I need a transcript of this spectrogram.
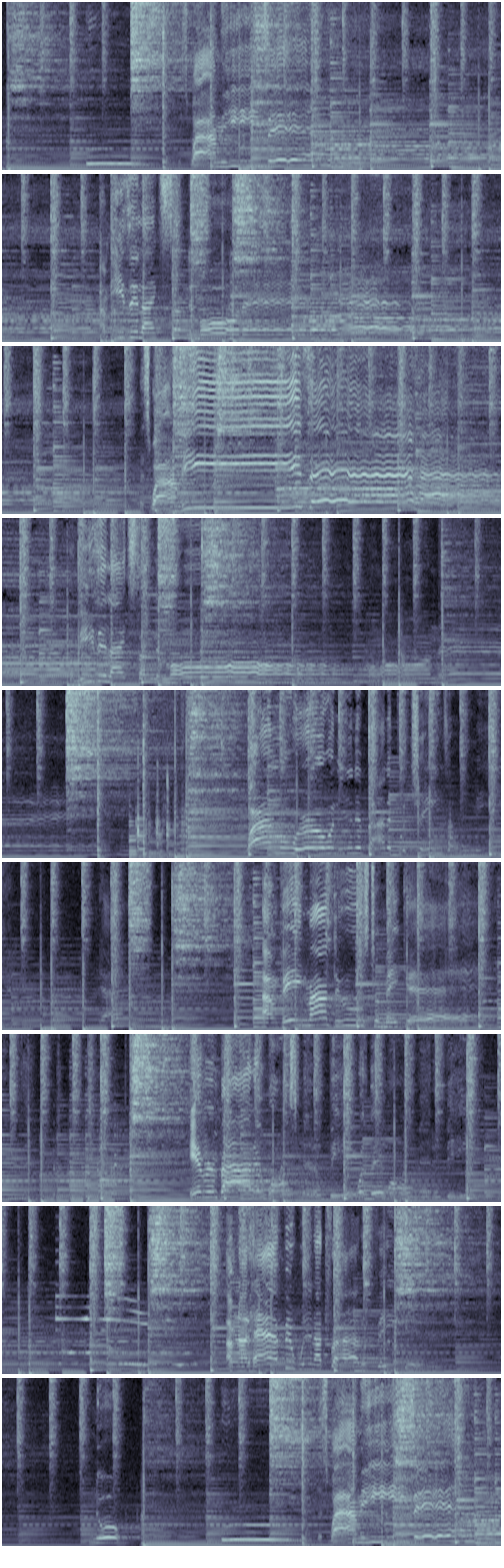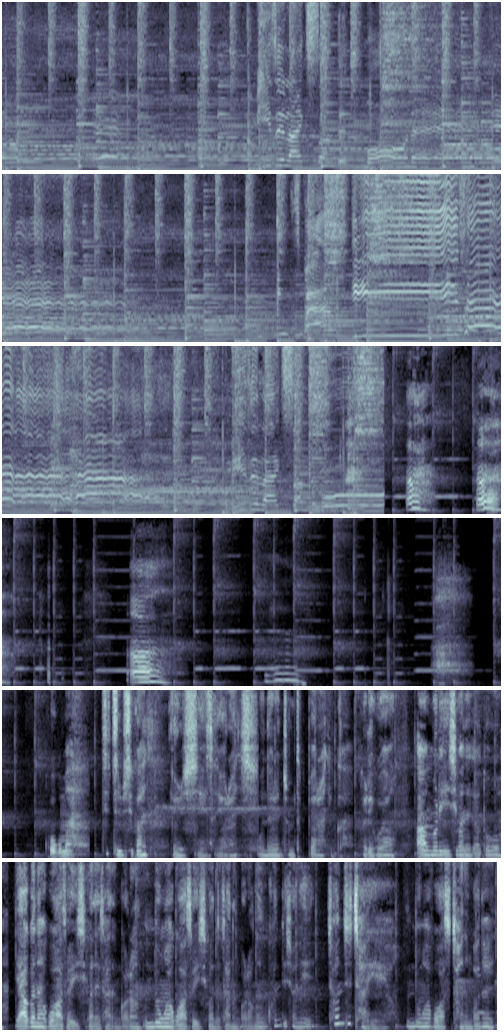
고구마 지침 시간 10시에서 11시. 오늘은 좀 특별하니까. 그리고요 아무리 이 시간에 자도 야근하고 와서 이 시간에 자는 거랑 운동하고 와서 이 시간에 자는 거랑은 컨디션이 천지 차이예요. 운동하고 와서 자는 거는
